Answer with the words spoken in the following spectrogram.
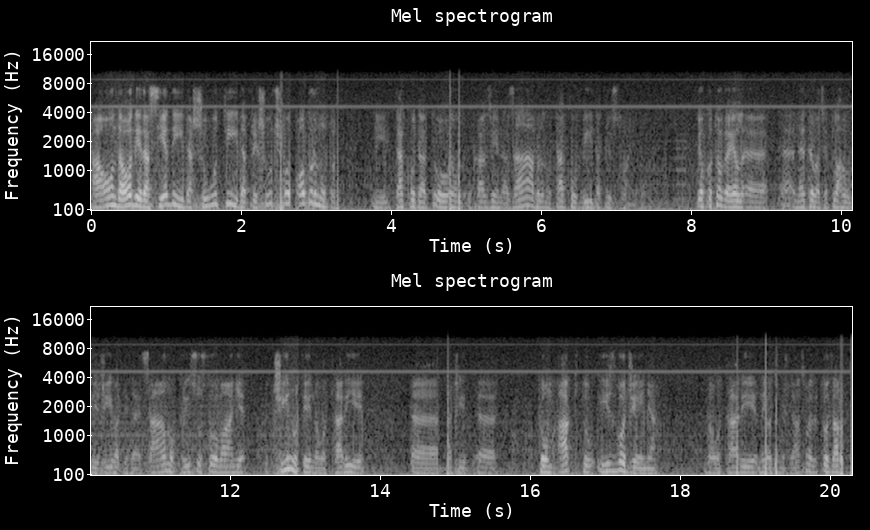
a onda ode da sjedi i da šuti i da prešučuje obrnuto i tako da to on ukazuje na zabranu takvog vida prisustvovanja tome. I oko toga jel, e, e, ne treba se plaho ubježivati da je samo prisustovanje činu te novotarije e, znači tom aktu izvođenja novotarije, ne od mušljacima, da to zapravo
